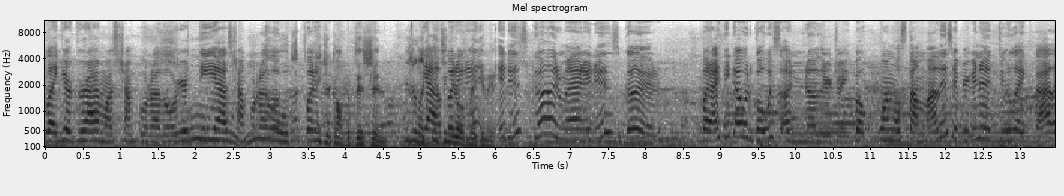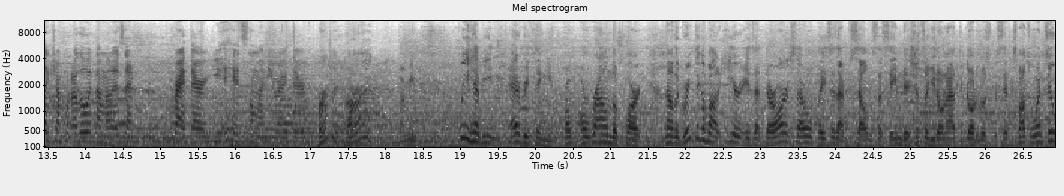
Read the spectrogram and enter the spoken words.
like your grandma's champurrado or your tia's champurrado. No, that's but major competition. These are like 18 but year olds it making is- it. It is good, man. It is good. But I think I would go with another drink. But con los tamales, if you're gonna do like that, like champurrado with tamales, then right there, it hits the money right there. Perfect. All right. I mean, we have eaten everything from around the park. Now, the great thing about here is that there are several places that sell the same dishes, so you don't have to go to those specific spots we went to.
